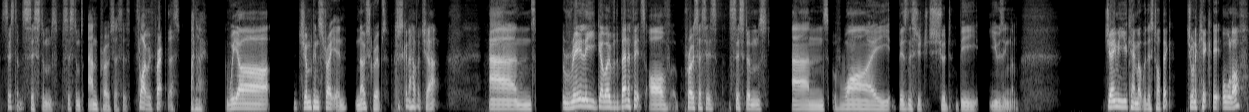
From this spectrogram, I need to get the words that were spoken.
Systems. systems, systems and processes. It's like we've prepped this. I know. We are jumping straight in, no script, just going to have a chat and really go over the benefits of processes, systems, and why business should, should be using them. Jamie, you came up with this topic. Do you want to kick it all off?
